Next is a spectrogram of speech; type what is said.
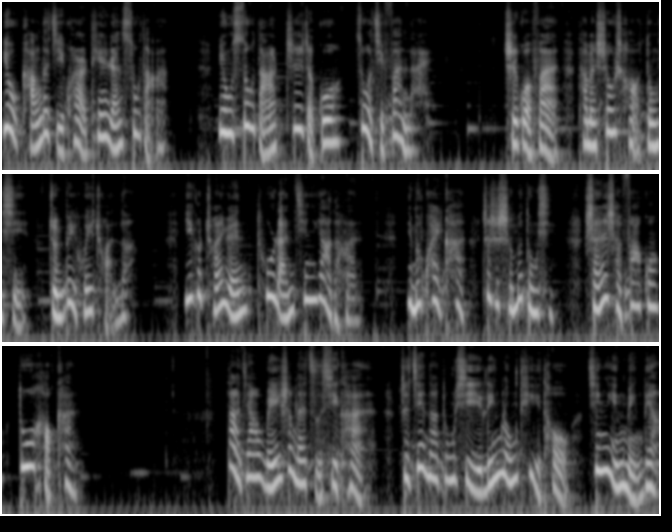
又扛了几块天然苏打，用苏打支着锅做起饭来。吃过饭，他们收拾好东西。准备回船了，一个船员突然惊讶地喊：“你们快看，这是什么东西？闪闪发光，多好看！”大家围上来仔细看，只见那东西玲珑剔透、晶莹明亮，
